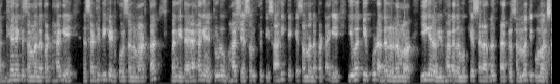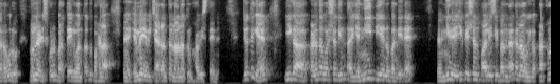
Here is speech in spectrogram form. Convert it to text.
ಅಧ್ಯಯನಕ್ಕೆ ಸಂಬಂಧಪಟ್ಟ ಹಾಗೆ ಸರ್ಟಿಫಿಕೇಟ್ ಕೋರ್ಸ್ ಅನ್ನು ಮಾಡ್ತಾ ಬಂದಿದ್ದಾರೆ. ಹಾಗೆ ತುಳು ಭಾಷೆ, ಸಂಸ್ಕೃತಿ, ಸಾಹಿತ್ಯಕ್ಕೆ ಸಂಬಂಧಪಟ್ಟ ಹಾಗೆ ಇವತ್ತಿಗೂ ಕೂಡ ಅದನ್ನು ನಮ್ಮ ಈಗಿನ ವಿಭಾಗದ ಮುಖ್ಯಸ್ಥರಾದಂತ ಡಾಕ್ಟರ್ ಸಮ್ಮತಿ ಕುಮಾರ್ ಸರ್ ಅವರು ಮುನ್ನಡೆಸಿಕೊಂಡು ಬರ್ತಾ ಇರುವಂತದ್ದು ಬಹಳ ಹೆಮ್ಮೆಯ ವಿಚಾರ ಅಂತ ನಾನಾದ್ರೂ ಭಾವಿಸ್ತೇನೆ. ಜೊತೆಗೆ ಈಗ ಕಳೆದ ವರ್ಷದಿಂದ ಎನ್ ಅನ್ನು ಪಿ ಏನು ಬಂದಿದೆ. ನೀವು ಎಜುಕೇಶನ್ ಪಾಲಿಸಿ ಬಂದಾಗ ನಾವು ಈಗ ಪ್ರಥಮ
